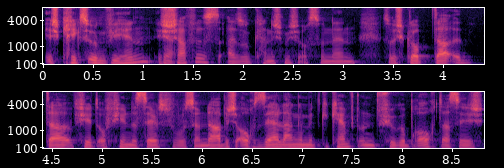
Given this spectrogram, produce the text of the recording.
ich krieg's irgendwie hin, ich Ja. schaffe es, also kann ich mich auch so nennen. So, ich glaube, da, da fehlt auch vielen das Selbstbewusstsein. Und da habe ich auch sehr lange mit gekämpft und für gebraucht, dass ich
